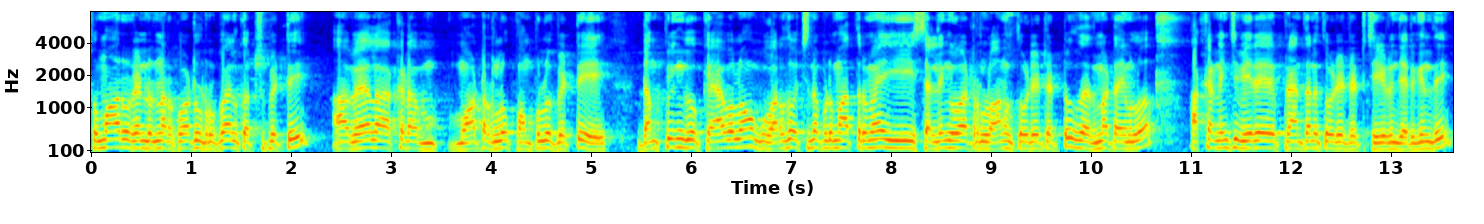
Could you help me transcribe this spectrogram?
సుమారు రెండున్నర కోట్ల రూపాయలు ఖర్చు పెట్టి ఆ వేళ అక్కడ మోటార్లు పంపులు పెట్టి డంపింగ్ కేవలం వరద వచ్చినప్పుడు మాత్రమే ఈ సెల్లింగ్ వాటర్ లోనకు తోడేటట్టు అదిమా టైంలో అక్కడి నుంచి వేరే ప్రాంతానికి తోడేటట్టు చేయడం జరిగింది.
